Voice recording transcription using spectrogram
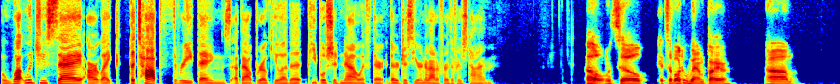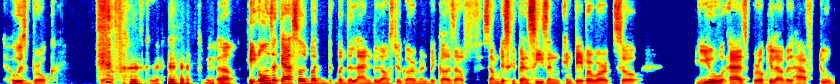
what would you say are like the top three things about Brocula that people should know if they're they're just hearing about it for the first time? Oh, so it's about a vampire um, who is broke. uh, he owns a castle, but but the land belongs to government because of some discrepancies in, in paperwork. So you, as Brocula, will have to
